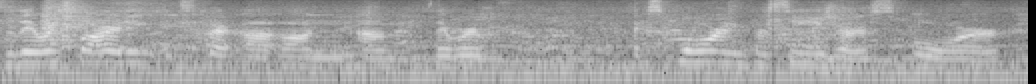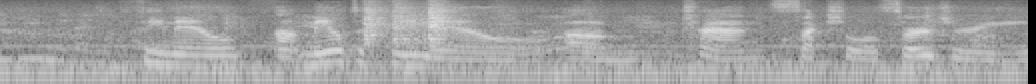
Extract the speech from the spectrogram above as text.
So they were starting exper- uh, on. Um, they were exploring procedures for female, uh, male to female um, transsexual surgery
